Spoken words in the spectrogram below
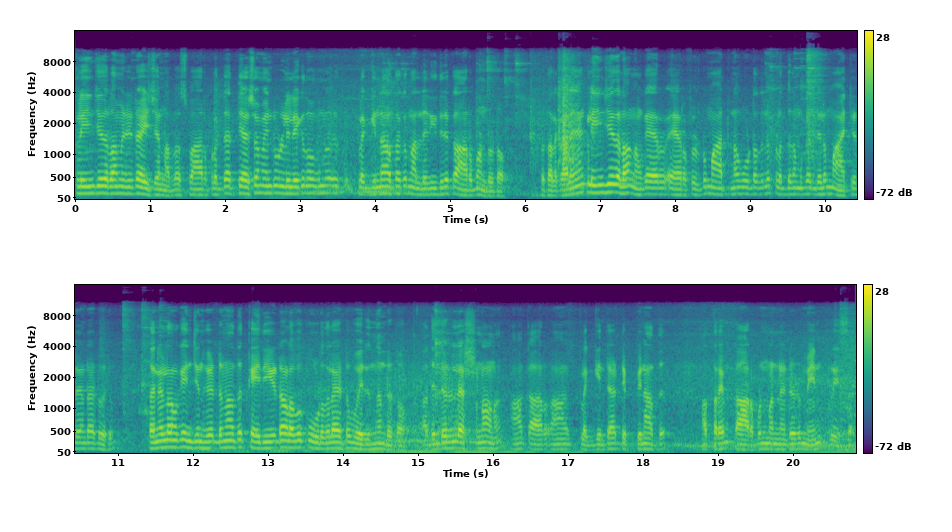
ക്ലീൻ ചെയ്തിടാൻ വേണ്ടിയിട്ട് അയച്ചിട്ടുണ്ട് അപ്പോൾ സ്പാർക്ക് പ്ലഗ് അത്യാവശ്യം അതിന്റെ ഉള്ളിലേക്ക് നോക്കുമ്പോൾ അകത്തൊക്കെ നല്ല രീതിയിൽ കാർബുണ്ട് കേട്ടോ അപ്പോൾ തൽക്കാലം ഞാൻ ക്ലീൻ ചെയ്തിടാം നമുക്ക് എയർ എയർ ഫിൽറ്റർ മാറ്റുന്ന കൂട്ടത്തിൽ പ്ലഗ് നമുക്ക് എന്തെങ്കിലും മാറ്റിയിടേണ്ടതായിട്ട് വരും. തന്നെയല്ല നമുക്ക് എഞ്ചിൻ ഹെഡിനകത്ത് കരിയുടെ അളവ് കൂടുതലായിട്ട് വരുന്നുണ്ട് കേട്ടോ അതിന്റെ ഒരു ലക്ഷണമാണ് ആ കാർ ആ പ്ലഗിന്റെ ആ ടിപ്പിനകത്ത് അത്രയും കാർബൺ മണ്ണിന്റെ ഒരു മെയിൻ റീസൺ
